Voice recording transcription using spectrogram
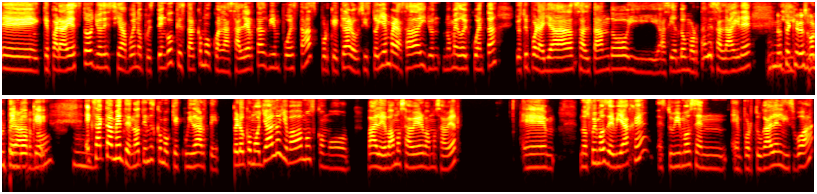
eh, que para esto yo decía, bueno, pues tengo que estar como con las alertas bien puestas, porque claro, si estoy embarazada y yo no me doy cuenta, yo estoy por allá saltando y haciendo mortales al aire. No te quieres golpear, que... ¿no? Mm. Exactamente, ¿no? Tienes como que cuidarte. Pero como ya lo llevábamos como, vale, vamos a ver, vamos a ver. Eh, nos fuimos de viaje, estuvimos en, en Portugal, en Lisboa,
